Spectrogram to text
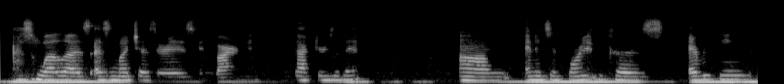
as well as as much as there is environment factors of it. Um, and it's important because everything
